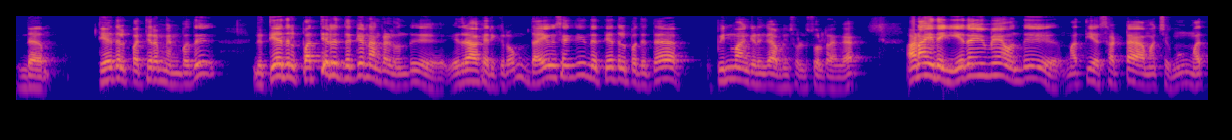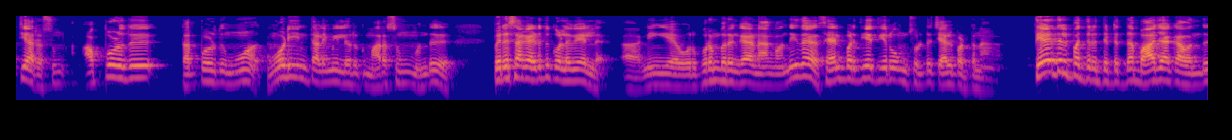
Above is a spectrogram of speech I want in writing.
இந்த தேர்தல் பத்திரம் என்பது இந்த தேர்தல் பத்திரத்துக்கு நாங்கள் வந்து எதிராக இருக்கிறோம். தயவு செஞ்சு இந்த தேர்தல் பத்திரத்தை பின்வாங்கிடுங்க அப்படின்னு சொல்லிட்டு சொல்கிறாங்க ஆனால் இதை எதையுமே வந்து மத்திய சட்ட அமைச்சகமும் மத்திய அரசும் அப்பொழுது தற்பொழுது மோ மோடியின் தலைமையில் இருக்கும் அரசும் வந்து பெருசாக எடுத்துக்கொள்ளவே இல்லை. நீங்கள் ஒரு புறம்பெருங்க நாங்கள் வந்து இதை செயல்படுத்தியே தீர்வோம்னு சொல்லிட்டு செயல்படுத்தினாங்க. தேர்தல் பத்திர திட்டத்தை பாஜக வந்து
